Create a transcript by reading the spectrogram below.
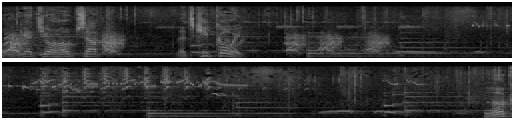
Don't get your hopes up. Let's keep going. Look,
